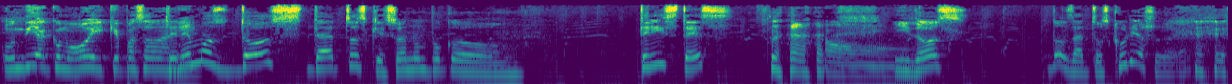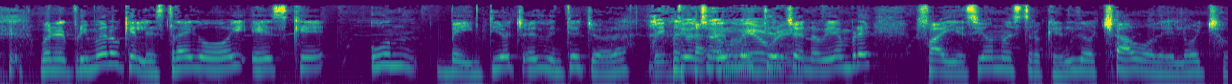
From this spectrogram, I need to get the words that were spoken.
Un día como hoy, ¿qué pasó, Dani? Tenemos dos datos que son un poco tristes y dos, dos datos curiosos. bueno, el primero que les traigo hoy es que un 28, es 28, ¿verdad? 28 de noviembre. 28 de noviembre falleció nuestro querido Chavo del 8.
